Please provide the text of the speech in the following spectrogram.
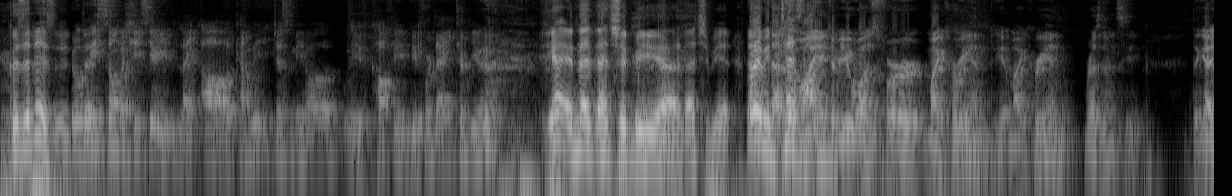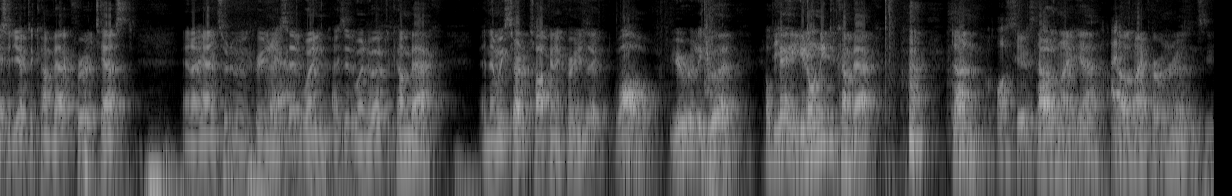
because it is. It would the- be so much easier if like, oh, can we just meet up with coffee before the interview? yeah, and that, that should be uh, that should be it. But I mean, that's test. what my interview was for my Korean to get my Korean residency. The guy said you have to come back for a test, and I answered him in Korean. And I said when I said when do I have to come back? And then we started talking in Korean. He's like, "Wow, you're really good. Okay, you don't need to come back. Done." oh, seriously? That was my yeah. That I- was my permanent residency.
